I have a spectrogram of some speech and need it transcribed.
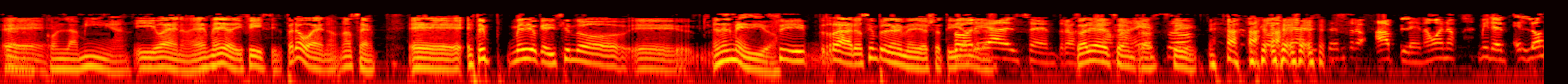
eh, Con la mía. y bueno, es medio difícil, pero bueno, no sé. Eh, estoy medio que diciendo, eh, En el medio. sí, raro, siempre en el medio yo tibiándola. Corea del Centro. Corea del Centro, eso. sí. Corea del Centro a pleno. Bueno, miren, eh, los,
